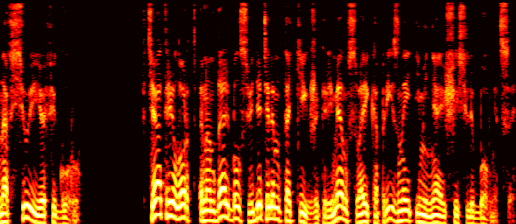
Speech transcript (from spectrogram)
на всю ее фигуру. В театре лорд Энандаль был свидетелем таких же перемен в своей капризной и меняющейся любовнице.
